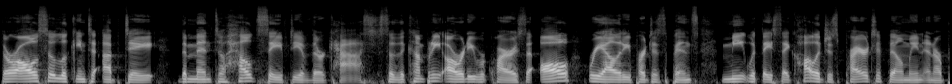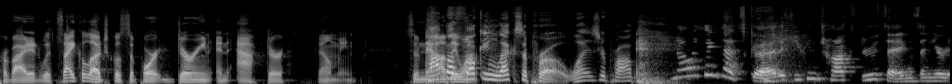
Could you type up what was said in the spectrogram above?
they're also looking to update the mental health safety of their cast. So the company already requires that all reality participants meet with a psychologist prior to filming and are provided with psychological support during and after filming. So now Pop they a want fucking Lexapro. What is your problem? No, I think that's good. If you can talk through things, then you're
